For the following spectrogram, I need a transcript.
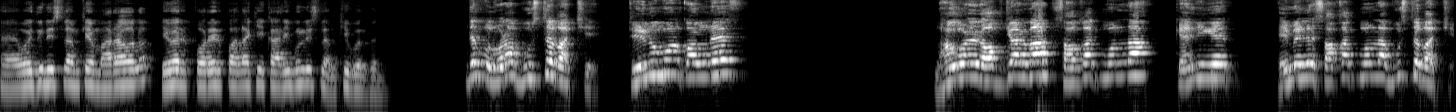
আহ, ওহিদুল ইসলামকে মারা হলো। এবার পরের পালা কি কারিমুল ইসলাম? কি বলবেন? দেখুন ওরা বুঝতে পারছে। তৃণমূল কংগ্রেস ভাঙড়ের অবজারভার শওকাত মোল্লা ক্যানিং এর এমএলএ শওকাত মোল্লা বুঝতে পারছে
